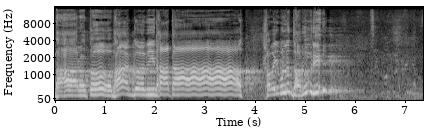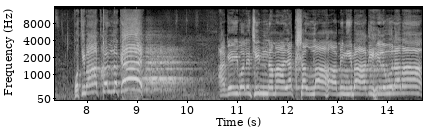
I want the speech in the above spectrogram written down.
ভারত ভাগ্য বিধাতা। সবাই বলল, দারুণ রে। প্রতিবাদ করল কে? আগেই বলেছি নামা একশাল্লাহ মিন ইবাদিহিল উলামা।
